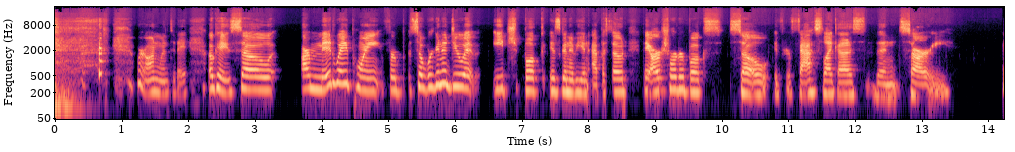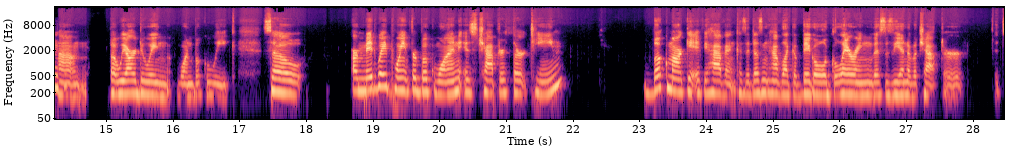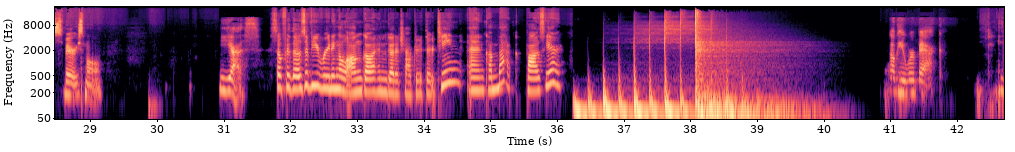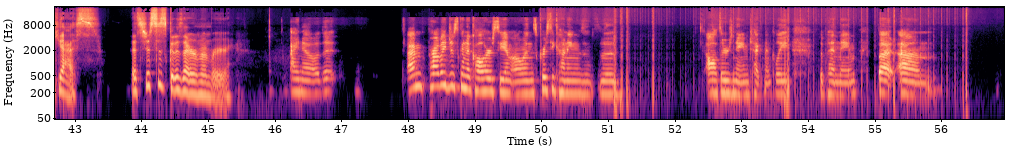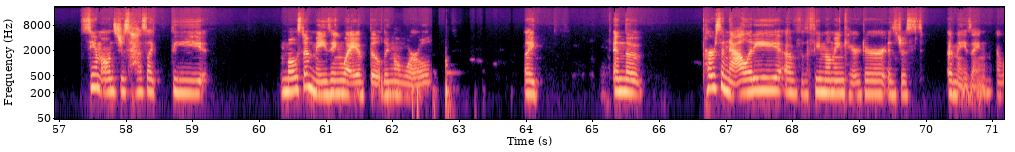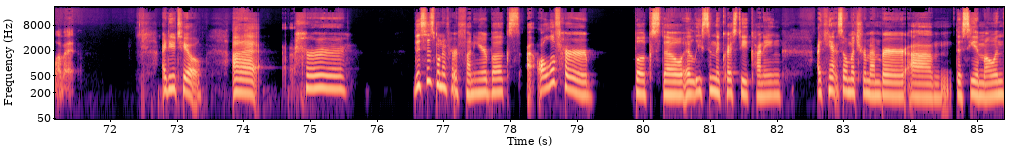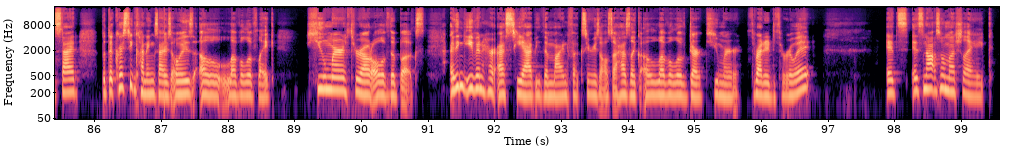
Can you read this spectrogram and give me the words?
we're on one today. Okay, so our midway point for so we're gonna do it. Each book is going to be an episode. They are shorter books, so if you're fast like us, then sorry. um, but we are doing one book a week. So our midway point for book one is chapter 13 bookmark it if you haven't because it doesn't have like a big old glaring this is the end of a chapter. It's very small. Yes. So for those of you reading along go ahead and go to chapter 13 and come back. Pause here. Okay we're back. Yes. It's just as good as i remember. I know that i'm probably just going to call her cm owens. Kristy Cunning's the author's name technically, the pen name, but um CM Owens just has like the most amazing way of building a world. Like and the personality of the female main character is just amazing. I love it. I do too. Uh her this is one of her funnier books. All of her books though, at least in the Kristy Cunning I can't so much remember um, the CM Owens side, but the Kristy Cunning side is always a level of like humor throughout all of the books. I think even her ST Abby, the Mindfuck series, also has like a level of dark humor threaded through it. It's it's not so much like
